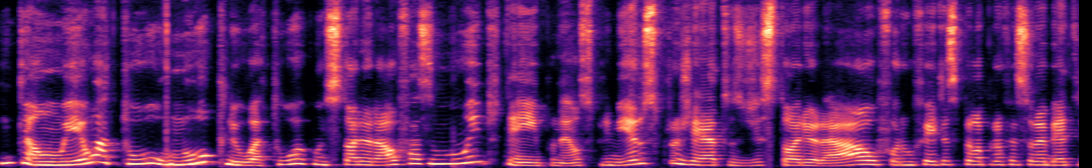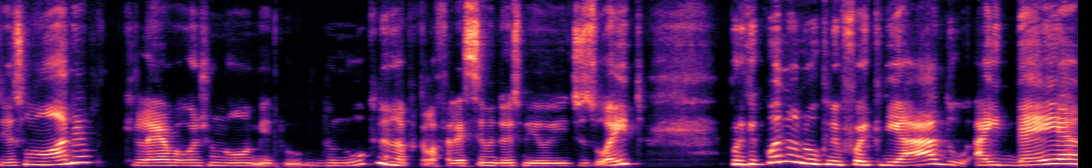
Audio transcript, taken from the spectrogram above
Então, eu atuo, o núcleo atua com história oral faz muito tempo, né? Os primeiros projetos de história oral foram feitos pela professora Beatriz Luana, que leva hoje o nome do, do núcleo, né? Porque ela faleceu em 2018. Porque quando o núcleo foi criado, a ideia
